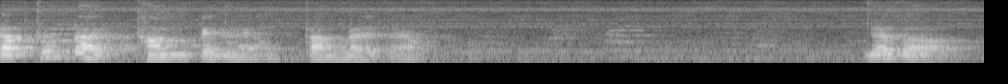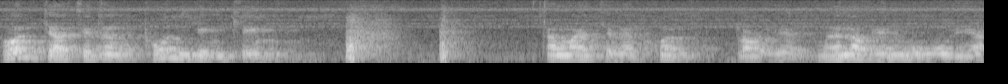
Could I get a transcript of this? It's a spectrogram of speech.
ดับทุกข์ได้ทำเป็นแล้วทำได้แล้ว แล้วก็พ้นจากสิ่งนั้นพ้นจริงๆทำไมจะไม่พ้นเราเห็นเหมือนเราเห็นงูเนี่ย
